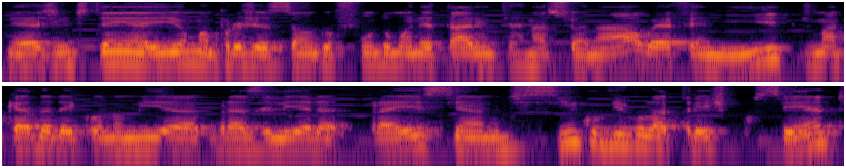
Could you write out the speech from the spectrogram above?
É, a gente tem aí uma projeção do Fundo Monetário Internacional, FMI, de uma queda da economia brasileira para esse ano de 5,3%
